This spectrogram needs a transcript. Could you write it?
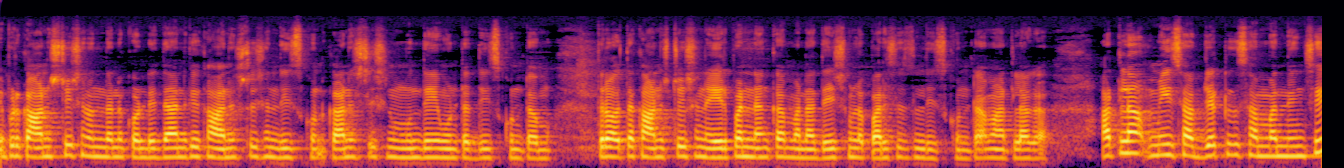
ఇప్పుడు కాన్స్టిట్యూషన్ ఉందనుకోండి దానికి కాన్స్టిట్యూషన్ తీసుకు కాన్స్టిట్యూషన్ ముందు ఏముంటుంది తీసుకుంటాము. తర్వాత కాన్స్టిట్యూషన్ ఏర్పడినాక మన దేశంలో పరిస్థితులు తీసుకుంటాం అట్లాగా. అట్లా మీ సబ్జెక్టుకి సంబంధించి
